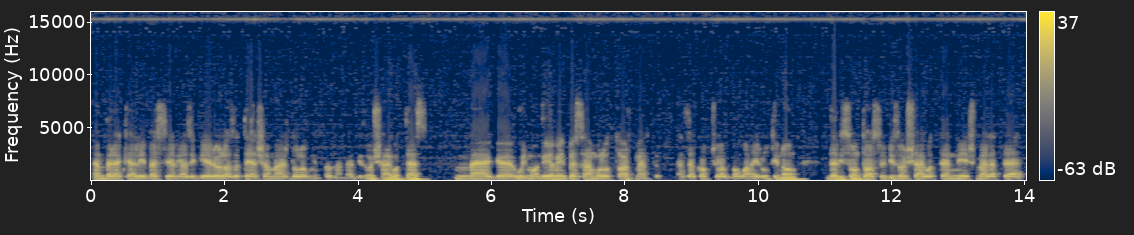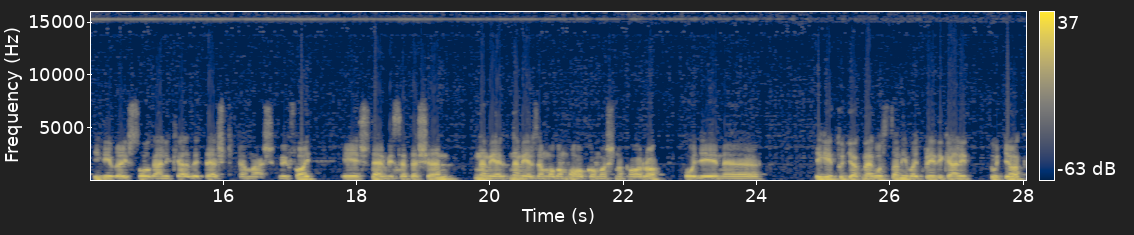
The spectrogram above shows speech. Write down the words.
emberek elé beszélni az igéről, az a teljesen más dolog, mint az ember bizonyságot tesz, meg úgymond élménybeszámolót tart, mert ezzel kapcsolatban van egy rutinom, de viszont az, hogy bizonyságot tenni, és mellette igével is szolgálni kell, ez egy teljesen más műfaj, és természetesen nem, ér, nem érzem magam alkalmasnak arra, hogy én igét tudjak megosztani, vagy prédikálni tudjak.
